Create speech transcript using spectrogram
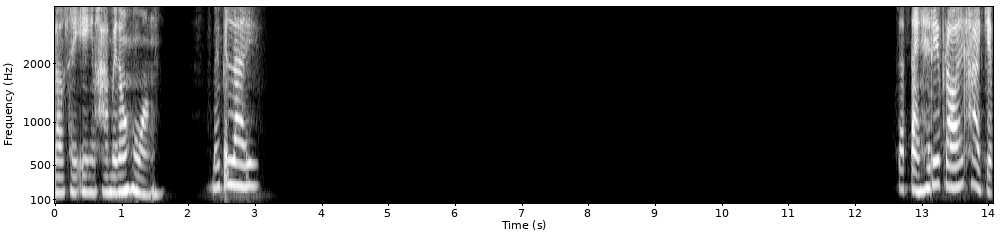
เราใช้เองนะคะไม่ต้องห่วง ไม่เป็นไร จะแต่งให้เรียบร้อยค่ะ เก็บ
